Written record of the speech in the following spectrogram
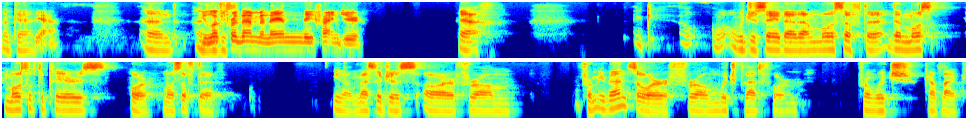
Okay. Yeah. And, and you look just, for them and then they find you. Yeah. Would you say that uh, most of the the most most of the players or most of the you know messages are from from events or from which platform from which kind of like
